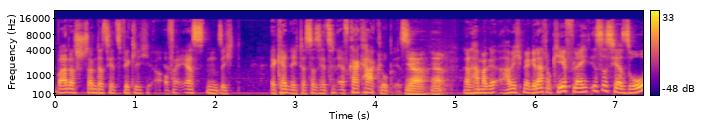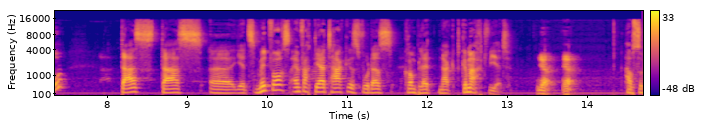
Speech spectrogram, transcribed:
war das, stand das jetzt wirklich auf der ersten Sicht erkenntlich, dass das jetzt ein FKK-Club ist. Ja, ja. Dann habe hab ich mir gedacht, okay, vielleicht ist es ja so, dass das äh, jetzt mittwochs einfach der Tag ist, wo das komplett nackt gemacht wird. Ja, ja. Hab's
